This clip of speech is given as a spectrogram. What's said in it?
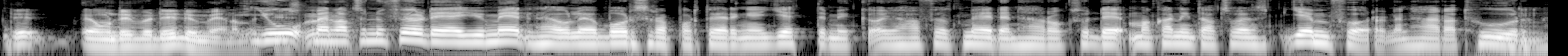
Det, om det var det du menar med Jo, men alltså nu följde jag ju med den här Uleåborgsrapporteringen jättemycket och jag har följt med den här också. Det, man kan inte alltså ens jämföra den här att hur, mm.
